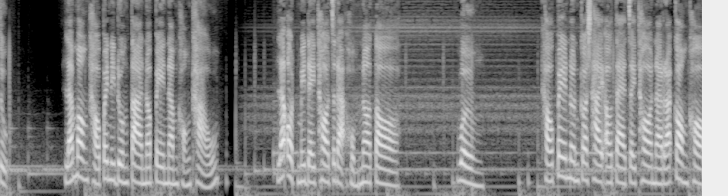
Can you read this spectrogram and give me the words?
จุ และมองเขาไปในดวงตานอเปนำของเขา และอดไม่ได้ทอจะดะห่มนอตอ เวิง เขาเปนนกอชายเอาแต่ใจทอนาระกองคอ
